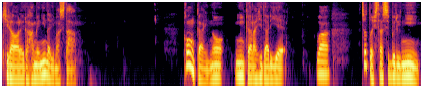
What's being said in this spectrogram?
嫌われる羽目になりました。今回の右から左へはちょっと久しぶりに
